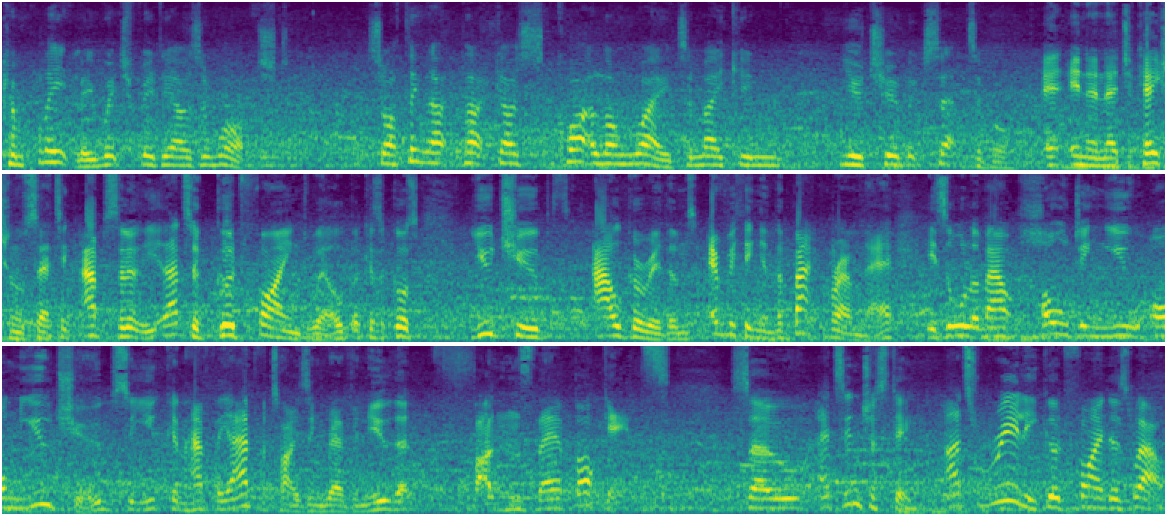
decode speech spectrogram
completely which videos are watched. So I think that, that goes quite a long way to making YouTube acceptable. in, in an educational setting, absolutely. That's a good find, Will, because of course YouTube's algorithms, everything in the background there is all about holding you on YouTube so you can have the advertising revenue that funds their pockets. So that's interesting. That's really good find as well.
